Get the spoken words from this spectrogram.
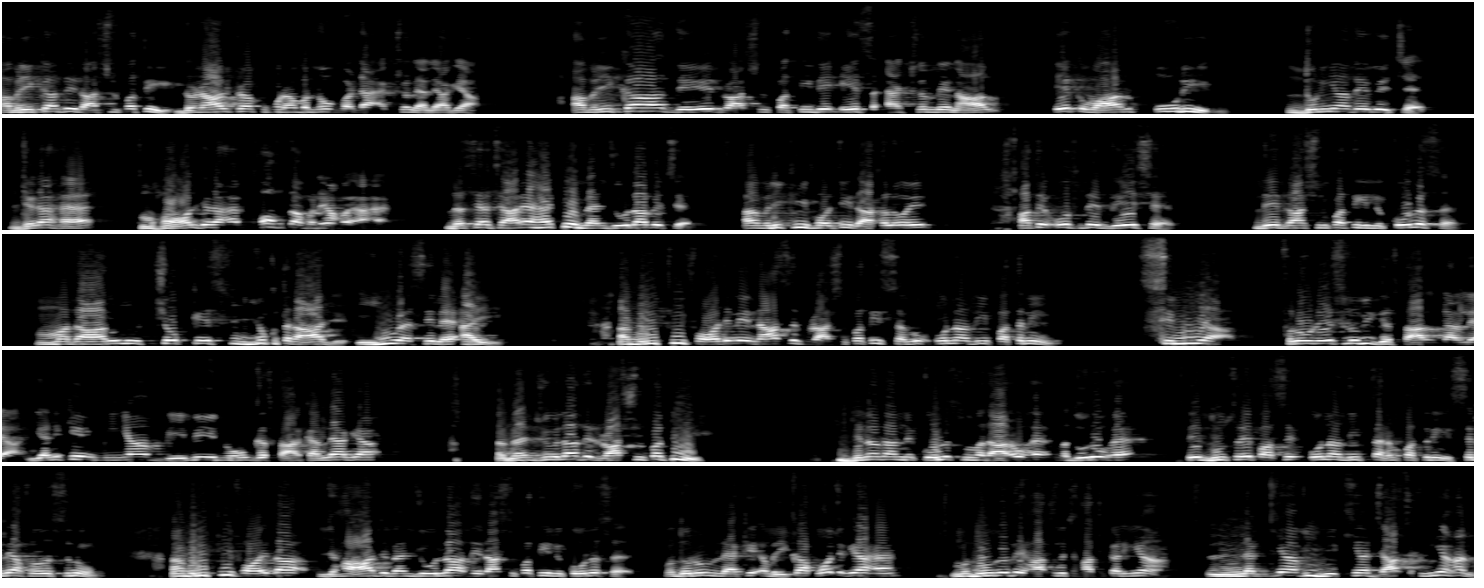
ਅਮਰੀਕਾ ਦੇ ਰਾਸ਼ਟਰਪਤੀ ਡੋਨਾਲਡ ਟਰੰਪ ਹੁਣਾਂ ਵੱਲੋਂ ਵੱਡਾ ਐਕਸ਼ਨ ਲੈ ਲਿਆ ਗਿਆ। ਅਮਰੀਕਾ ਦੇ ਰਾਸ਼ਟਰਪਤੀ ਦੇ ਇਸ ਐਕਸ਼ਨ ਦੇ ਨਾਲ ਇੱਕ ਵਾਰ ਪੂਰੀ ਦੁਨੀਆ ਦੇ ਵਿੱਚ ਜਿਹੜਾ ਹੈ, ਮਾਹੌਲ ਜਿਹੜਾ ਹੈ, ਖੌਫ ਦਾ ਬਣਿਆ ਹੋਇਆ ਹੈ। ਦੱਸਿਆ ਜਾ ਰਿਹਾ ਹੈ ਕਿ ਵੈਨਜ਼ੂਲਾ ਵਿੱਚ ਅਮਰੀਕੀ ਫੌਜੀ ਦਾਖਲ ਹੋਏ ਅਤੇ ਉਸ ਦੇ ਦੇਸ਼ ਦੇ ਰਾਸ਼ਟਰਪਤੀ ਨਿਕੋਲਸ ਮਦਾਰੂ ਨੂੰ ਚੁੱਕ ਕੇ ਸੰਯੁਕਤ ਰਾਜ ਯੂਐਸਏ ਲੈ ਆਈ। ਅਮਰੀਕੀ ਫੌਜ ਨੇ ਨਾ ਸਿਰਫ ਰਾਸ਼ਟਰਪਤੀ, ਸਗੋਂ ਉਹਨਾਂ ਦੀ ਪਤਨੀ ਸਿਲੀਆ ਫਲੋਰੇਸ ਨੂੰ ਵੀ ਗ੍ਰਿਫਤਾਰ ਕਰ ਲਿਆ। ਯਾਨੀ ਕਿ ਮੀਆਂ ਬੀਬੀ ਨੂੰ ਗ੍ਰਿਫਤਾਰ ਕਰ ਲਿਆ ਗਿਆ। ਵੈਨਜ਼ੂਲਾ ਦੇ ਰਾਸ਼ਟਰਪਤੀ, ਜਿਨ੍ਹਾਂ ਦਾ ਨਿਕੋਲਸ ਮਦਾਰੋ ਹੈ, ਮਦੂਰੋ ਹੈ, ਤੇ ਦੂਸਰੇ ਪਾਸੇ ਉਹਨਾਂ ਦੀ ਧਰਮ ਪਤਨੀ ਸਿਲੀਆ ਫਲੋਰੇਸ ਨੂੰ। ਅਮਰੀਕੀ ਫੌਜ ਦਾ ਜਹਾਜ਼ ਵੈਨਜ਼ੂਲਾ ਦੇ ਰਾਸ਼ਟਰਪਤੀ ਨਿਕੋਲਸ ਮਦੂਰੋ ਨੂੰ ਲੈ ਕੇ ਅਮਰੀਕਾ ਪਹੁੰਚ ਗਿਆ ਹੈ। ਮਦੂਰੋ ਦੇ ਹੱਥ ਵਿੱਚ ਹੱਥਕੜੀਆਂ ਲੱਗੀਆਂ ਵੀ ਵੇਖੀਆਂ ਜਾ ਸਕਦੀਆਂ ਹਨ।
